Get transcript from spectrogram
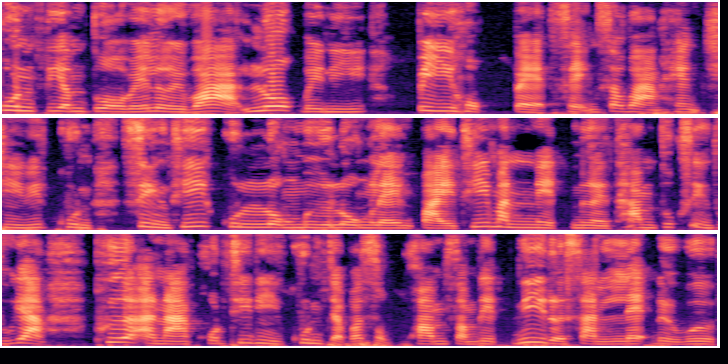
คุณเตรียมตัวไว้เลยว่า โลกใบนี้ ปี8แสงสว่างแห่งชีวิตคุณ สิ่งที่คุณลงมือลงแรงไปที่มันเหน็ดเหนื่อยทำทุกสิ่งทุกอย่าง เพื่ออนาคตที่ดีคุณจะประสบความสำเร็จนี่เดอะซันและเดอะเวอร์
